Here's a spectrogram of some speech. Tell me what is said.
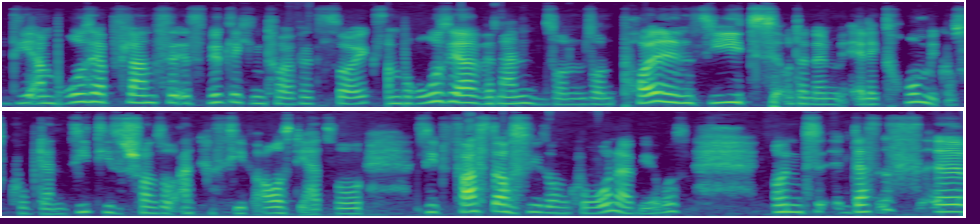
Die Ambrosia-Pflanze ist wirklich ein Teufelszeug. Ambrosia, wenn man so, ein, so ein Pollen sieht unter einem Elektronenmikroskop, dann sieht dieses schon so aggressiv aus. Die hat so, sieht fast aus wie so ein Coronavirus. Und das ist äh,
